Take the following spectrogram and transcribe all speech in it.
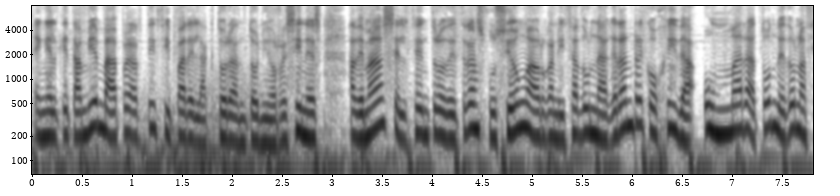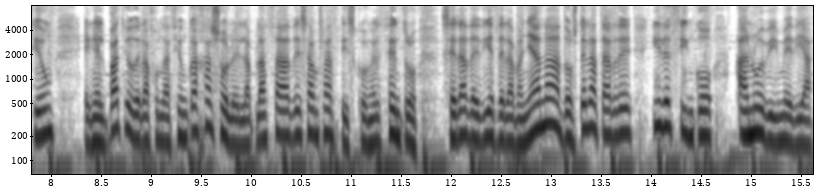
en el que también va a participar el actor Antonio Resines. Además, el Centro de Transfusión ha organizado una gran recogida, un maratón de donación en el patio de la Fundación Cajasol en la Plaza de San Francisco, en el centro. Será de 10 de la mañana a 2 de la tarde y de 5 a 9 y media.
